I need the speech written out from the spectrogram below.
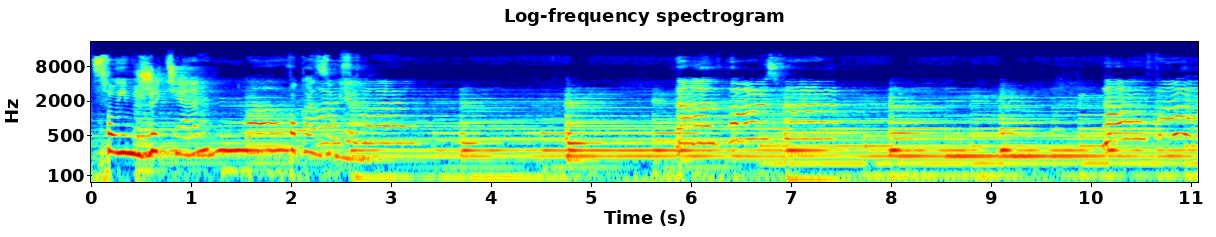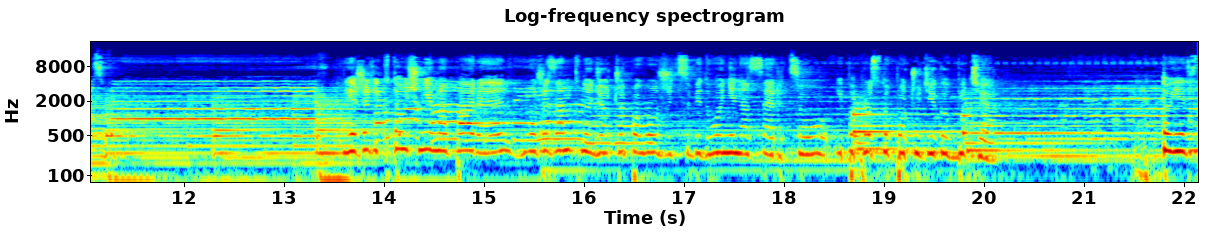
swoim życiem pokazuje. Nie ma pary, może zamknąć oczy, położyć sobie dłonie na sercu i po prostu poczuć jego bicie. To jest,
